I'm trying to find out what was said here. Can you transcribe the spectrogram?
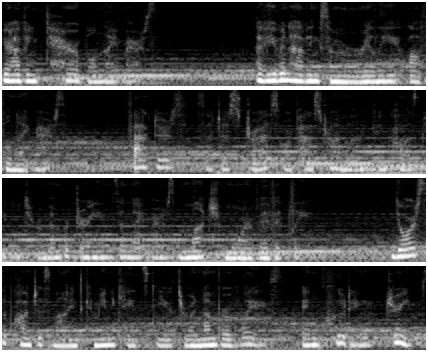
you're having terrible nightmares. Have you been having some really awful nightmares? Factors such as stress or past trauma can cause people to remember dreams and nightmares much more vividly. Your subconscious mind communicates to you through a number of ways, including dreams.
